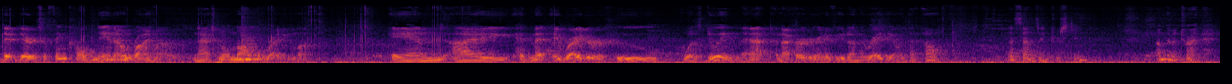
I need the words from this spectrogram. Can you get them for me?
There, there is a thing called NaNoWriMo, National Novel Writing Month, and I had met a writer who was doing that, and I heard her interviewed on the radio, and thought, oh, that sounds interesting. I'm going to try that.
